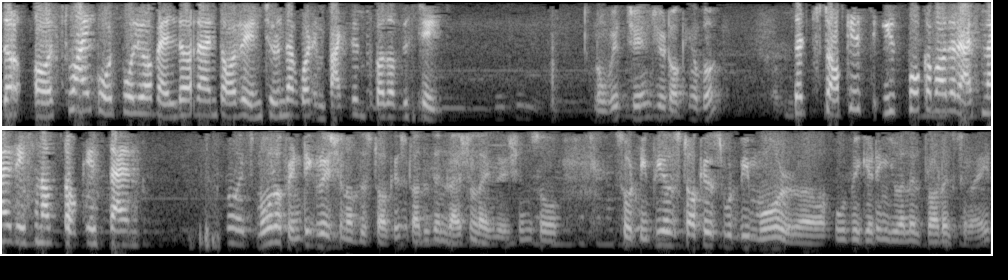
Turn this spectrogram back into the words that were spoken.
The erstwhile portfolio of Elder and Torrent shouldn't have got impacted because of this change. No, which change you're talking about? The stockist, you spoke about the rationalization of stockist and... No, it's more of integration of the stockist rather than rationalization. So, so TPL stockist would be more uh, who would be getting ULL products, right?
